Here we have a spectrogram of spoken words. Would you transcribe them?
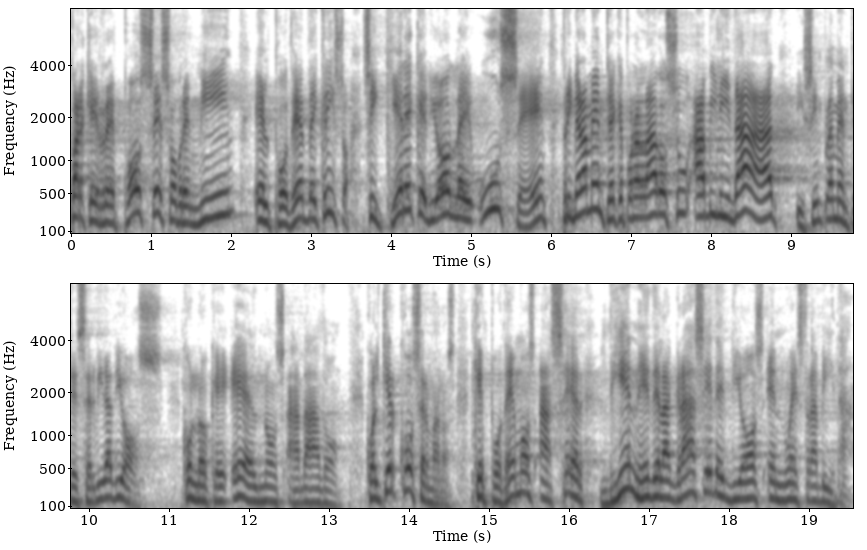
para que repose sobre mí el poder de Cristo. Si quiere que Dios le use, primeramente hay que poner al lado su habilidad y simplemente servir a Dios con lo que Él nos ha dado. Cualquier cosa, hermanos, que podemos hacer viene de la gracia de Dios en nuestra vida.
